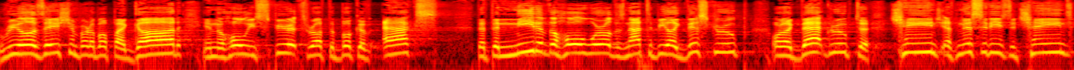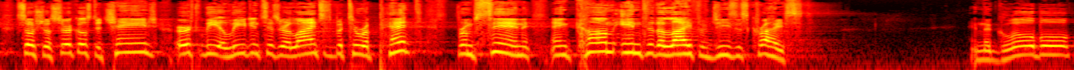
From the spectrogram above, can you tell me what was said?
realization brought about by God in the Holy Spirit throughout the book of Acts that the need of the whole world is not to be like this group or like that group, to change ethnicities, to change social circles, to change earthly allegiances or alliances, but to repent from sin and come into the life of Jesus Christ. And the global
